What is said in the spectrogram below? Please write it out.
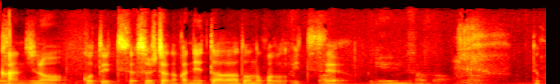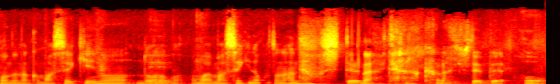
感じのこと言ってた。そしたらなんかネタがどうのこと言ってて？で今度なんか魔石のどうのこお前魔石のこと何でも知ってるなみたいななんか話してて。ほ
